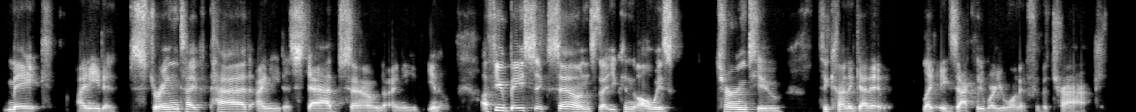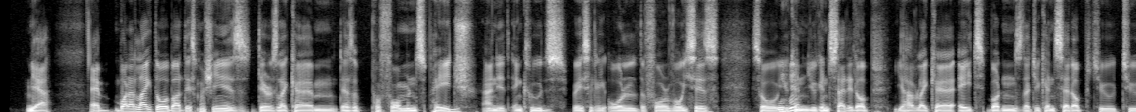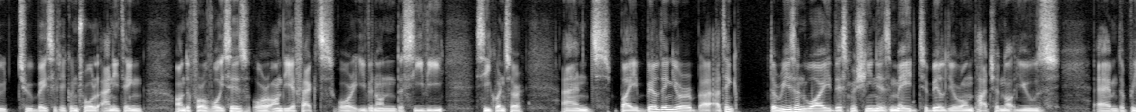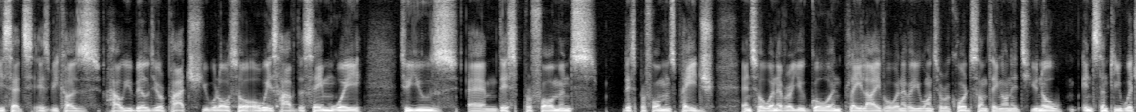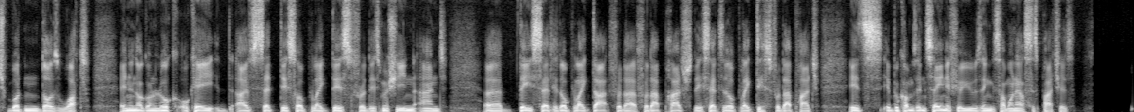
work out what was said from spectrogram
make I need a string type pad. I need a stab sound. I need, you know, a few basic sounds that you can always turn to to kind of get it like exactly where you want it for the track. Yeah. Um, what I like though about this machine is there's like um, there's a performance page and it includes basically all the four voices. So mm-hmm. you can you can set it up. You have like uh, eight buttons that you can set up to to to basically control anything on the four voices or on the effects or even on the CV sequencer. And by building your, I think the reason why this machine is made to build your own patch and not use um, the presets is because how you build your patch, you will also always have the same way to use um, this performance this performance page and so whenever you go and play live or whenever you want to record something on it you know instantly which button does what and you're not going to look okay i've set this up like this for this machine and uh, they set it up like that for that for that patch they set it up like this for that patch it's it becomes insane if you're using someone else's patches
